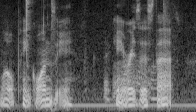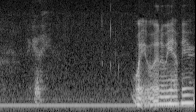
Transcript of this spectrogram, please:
little pink onesie. Can't resist that. Okay. Wait, what do we have here?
